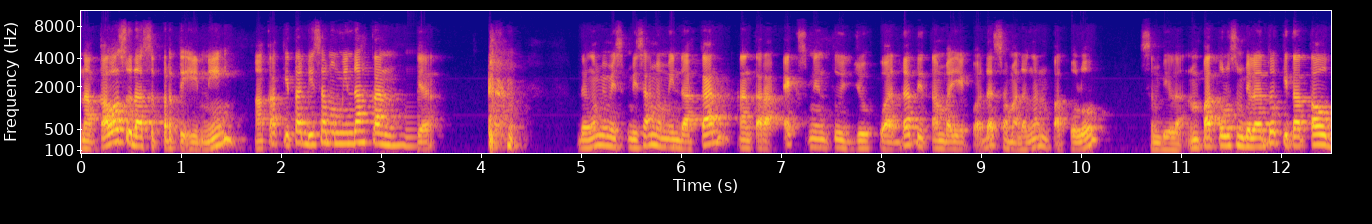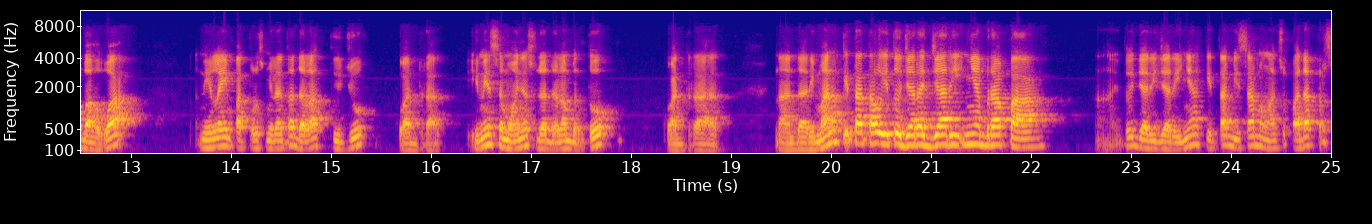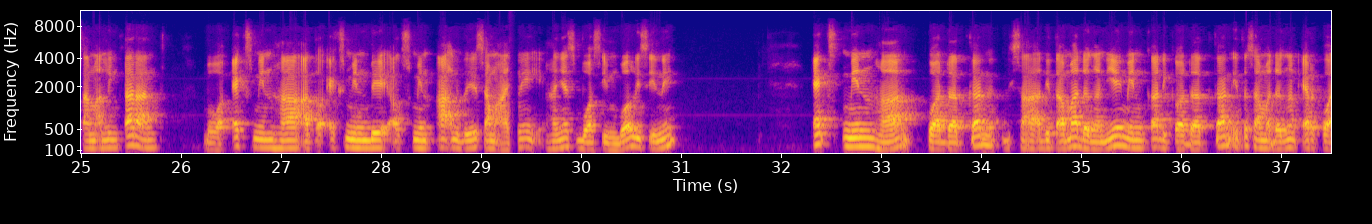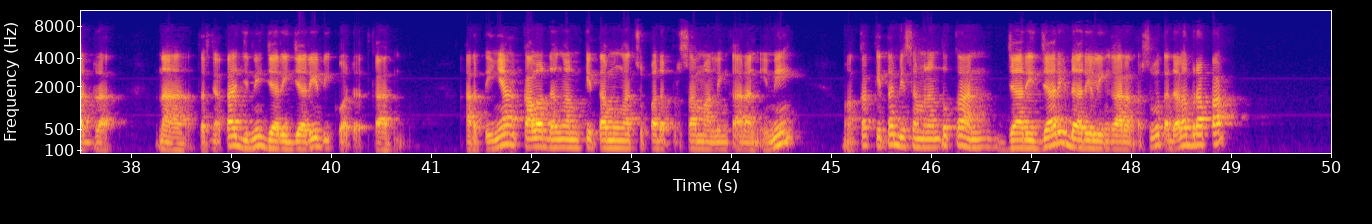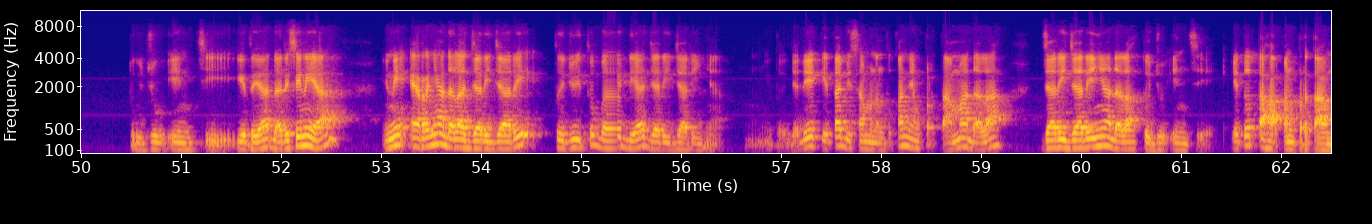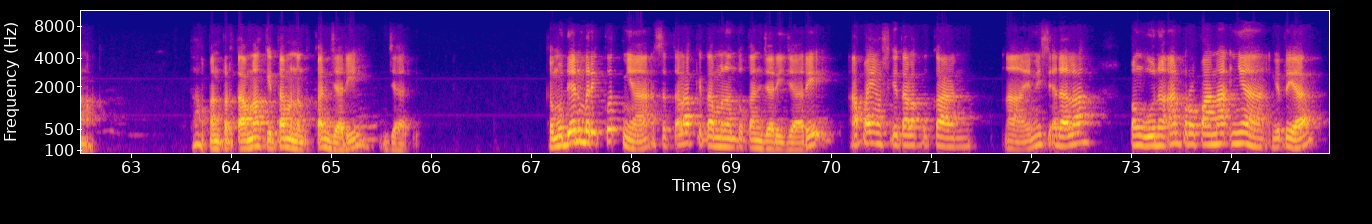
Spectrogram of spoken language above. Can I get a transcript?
Nah kalau sudah seperti ini maka kita bisa memindahkan ya. Dengan bisa memindahkan antara X min 7 kuadrat ditambah Y kuadrat sama dengan 49. 49 itu kita tahu bahwa nilai 49 itu adalah 7 kuadrat. Ini semuanya sudah dalam bentuk kuadrat. Nah, dari mana kita tahu itu jari-jarinya berapa? Nah, itu jari-jarinya kita bisa mengacu pada persamaan lingkaran bahwa X min H atau X min B, X min A gitu ya sama aja ini hanya sebuah simbol di sini X min H kuadratkan ditambah dengan Y min K dikuadratkan itu sama dengan R kuadrat. Nah, ternyata ini jari-jari dikuadratkan. Artinya kalau dengan kita mengacu pada persamaan lingkaran ini, maka kita bisa menentukan jari-jari dari lingkaran tersebut adalah berapa? 7 inci gitu ya. Dari sini ya. Ini R-nya adalah jari-jari, 7 itu berarti dia jari-jarinya. Gitu. Jadi kita bisa menentukan yang pertama adalah jari-jarinya adalah 7 inci. Itu tahapan pertama. Tahapan pertama kita menentukan jari-jari. Kemudian berikutnya, setelah kita menentukan jari-jari, apa yang harus kita lakukan? Nah, ini adalah penggunaan propananya, gitu ya.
